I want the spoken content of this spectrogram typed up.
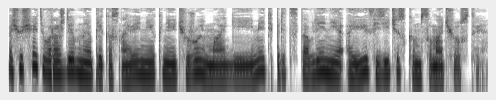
ощущать враждебное прикосновение к ней чужой магии и иметь представление о ее физическом самочувствии.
